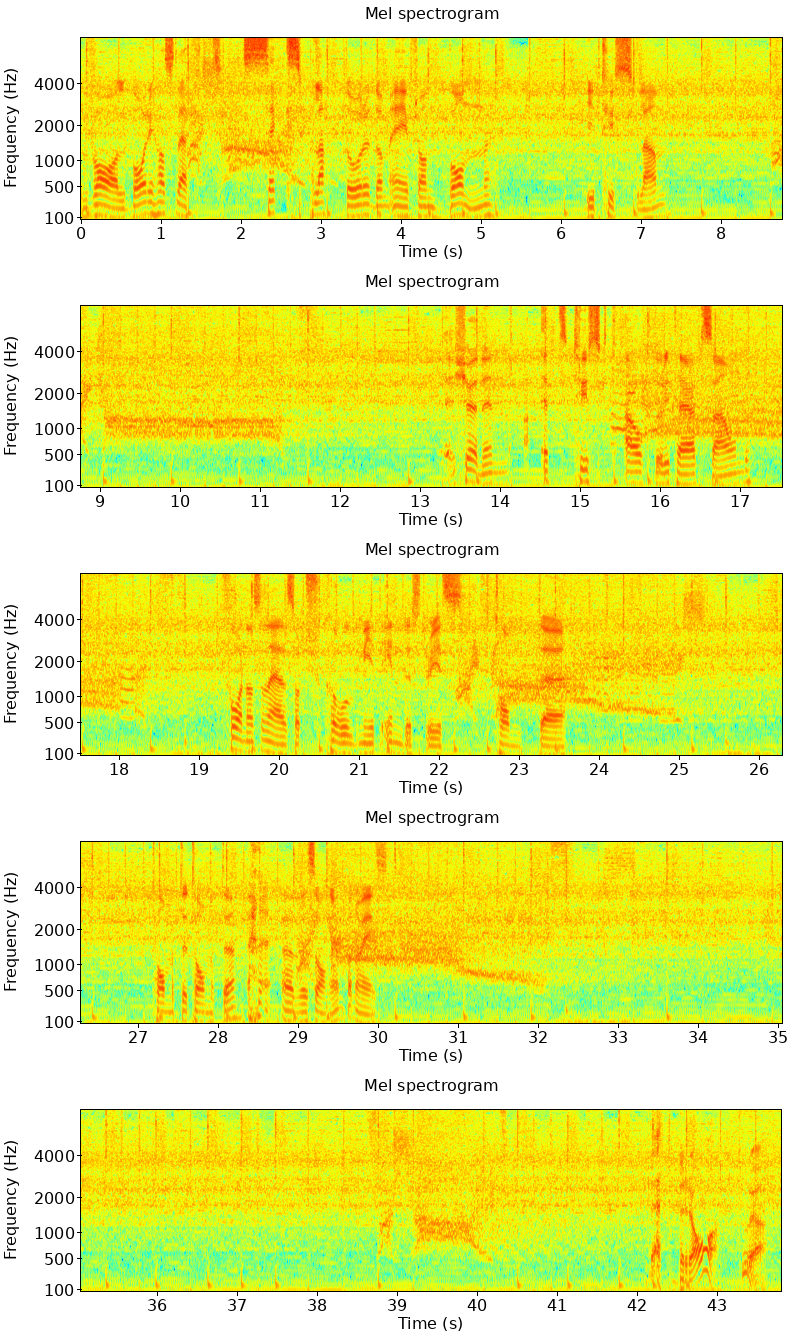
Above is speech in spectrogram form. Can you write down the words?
Valborg har släppt sex plattor. De är från Bonn i Tyskland. Eh, körde en, ett tyskt auktoritärt sound. Får någon sån här sorts Cold Meat Industries tomte tomte Tomte-Tomte. över sången på något vis. Rätt bra, tror jag.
